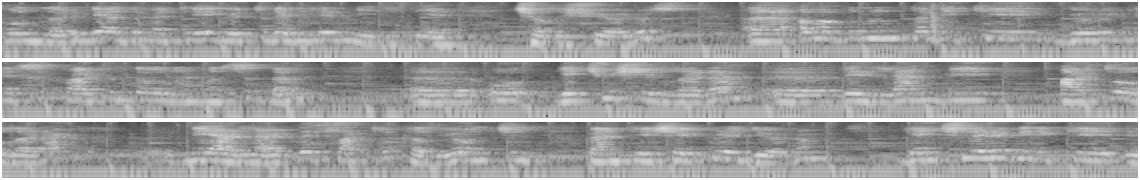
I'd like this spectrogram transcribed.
konuları bir adım öteye götürebilir miyiz diye çalışıyoruz. Ee, ama bunun tabii ki görülmesi, farkında olunması da e, o geçmiş yıllara e, verilen bir artı olarak e, bir yerlerde saklı kalıyor. Onun için ben teşekkür ediyorum. Gençlere bir iki e,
